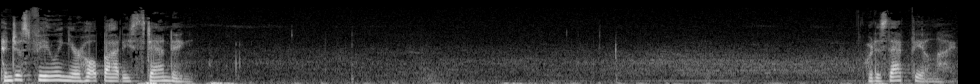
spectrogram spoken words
And just feeling your whole body standing. What does that feel like?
